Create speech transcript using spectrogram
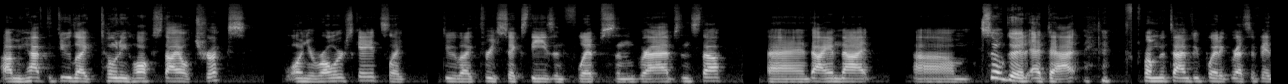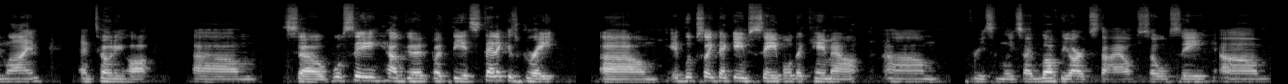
um, you have to do like Tony Hawk style tricks on your roller skates, like do like 360s and flips and grabs and stuff. And I am not um, so good at that from the times we played aggressive inline and Tony Hawk. Um, so we'll see how good, but the aesthetic is great. Um, it looks like that game Sable that came out um, recently, so I love the art style. So we'll see um,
